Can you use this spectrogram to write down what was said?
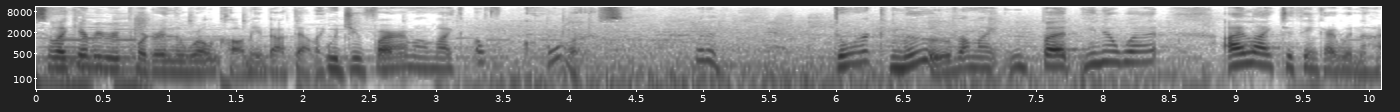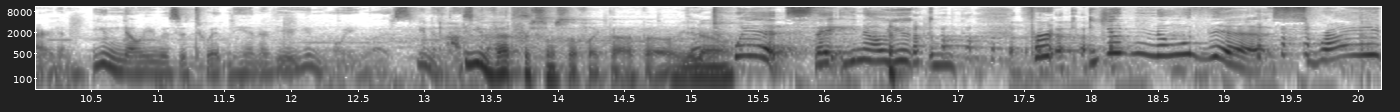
So, like every reporter in the world called me about that. Like, would you fire him? I'm like, of course. What a dork move. I'm like, but you know what? I like to think I wouldn't have hired him. You know he was a twit in the interview. You know he was. You know. How do you guys. vet for some stuff like that, though? You They're know, twits. They, you know, you for you know this, right?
